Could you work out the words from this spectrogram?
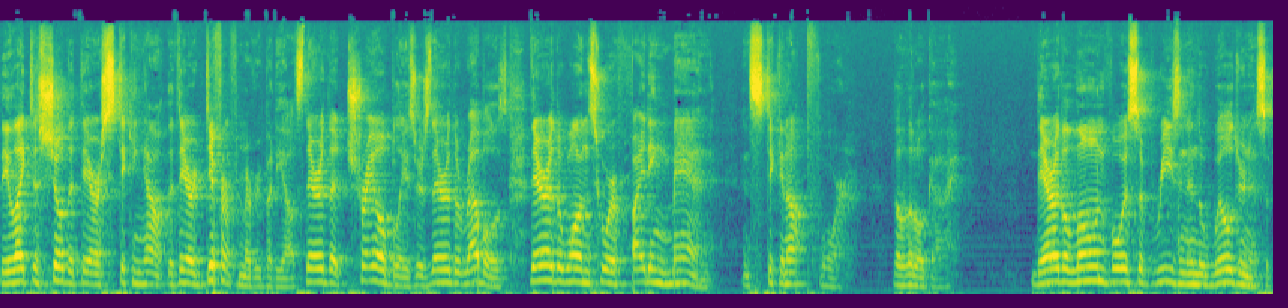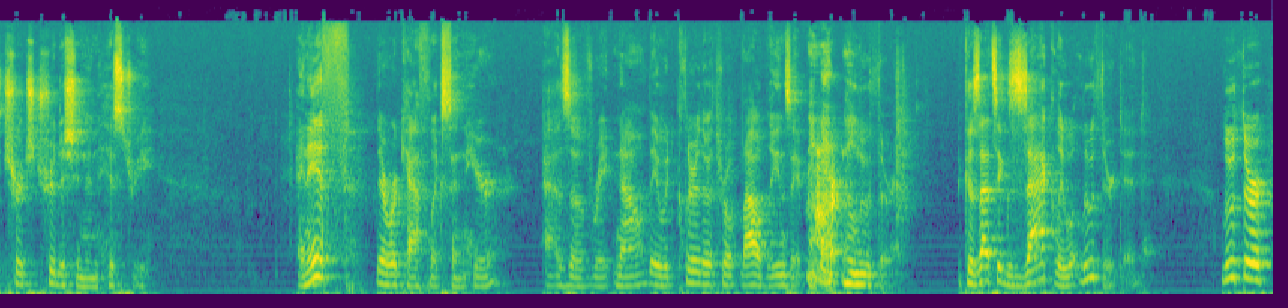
They like to show that they are sticking out, that they are different from everybody else. They're the trailblazers, they're the rebels, they're the ones who are fighting man and sticking up for the little guy. They are the lone voice of reason in the wilderness of church tradition and history. And if there were Catholics in here, as of right now, they would clear their throat loudly and say, Martin Luther. Because that's exactly what Luther did. Luther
